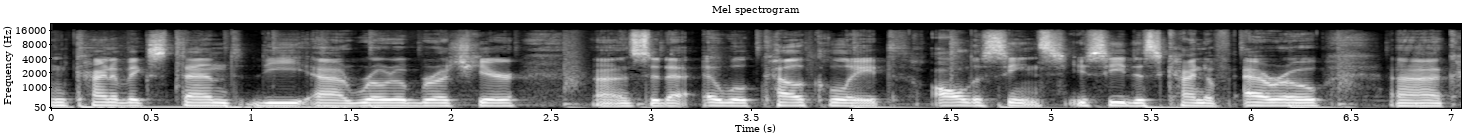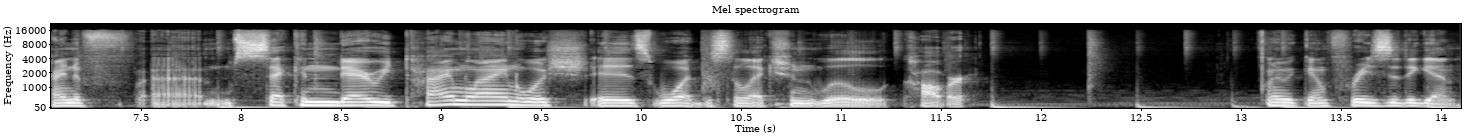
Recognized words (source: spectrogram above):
and kind of extend the uh, roto brush here uh, so that it will calculate all the scenes. You see this kind of arrow, uh, kind of um, secondary timeline, which is what the selection will cover. And we can freeze it again.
